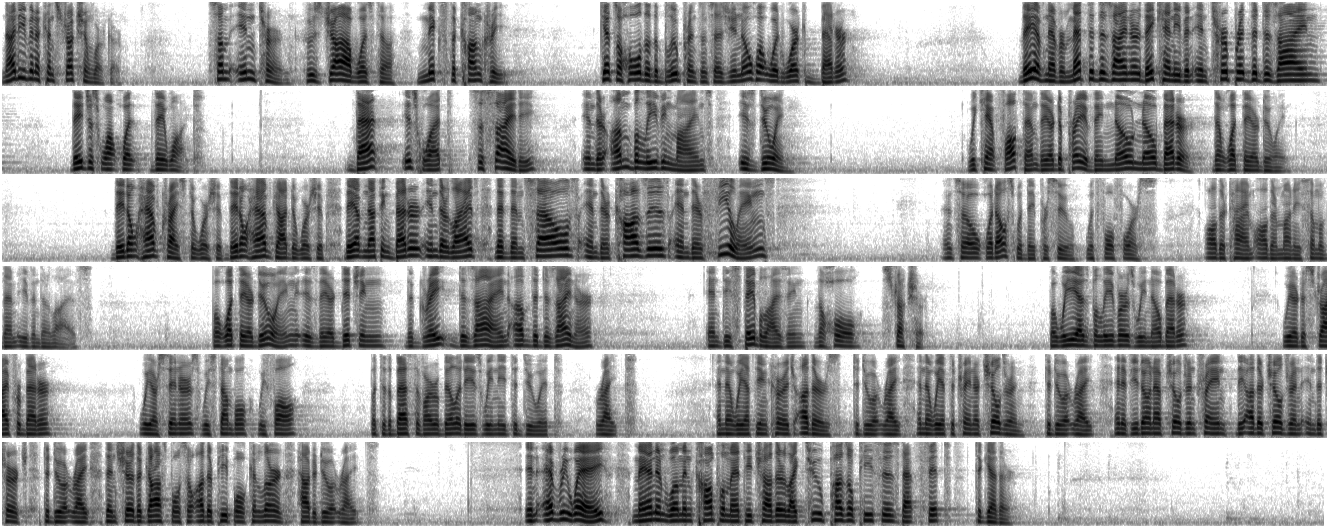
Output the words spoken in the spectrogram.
not even a construction worker, some intern whose job was to mix the concrete, gets a hold of the blueprints and says, You know what would work better? They have never met the designer, they can't even interpret the design. They just want what they want. That is what society, in their unbelieving minds, is doing. We can't fault them. They are depraved. They know no better than what they are doing. They don't have Christ to worship. They don't have God to worship. They have nothing better in their lives than themselves and their causes and their feelings. And so, what else would they pursue with full force? All their time, all their money, some of them even their lives. But what they are doing is they are ditching the great design of the designer and destabilizing the whole structure. But we as believers, we know better. We are to strive for better. We are sinners. We stumble. We fall. But to the best of our abilities, we need to do it right. And then we have to encourage others to do it right. And then we have to train our children to do it right. And if you don't have children, train the other children in the church to do it right. Then share the gospel so other people can learn how to do it right. In every way, man and woman complement each other like two puzzle pieces that fit together.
